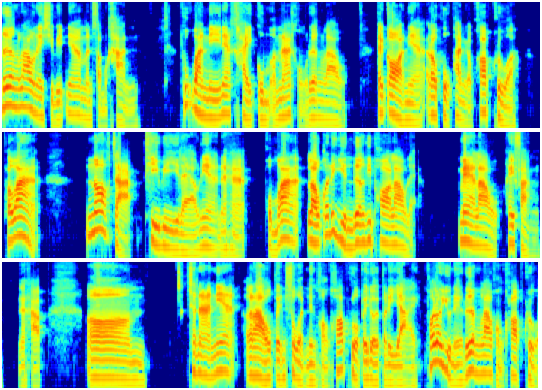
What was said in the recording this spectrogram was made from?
เรื่องเล่าในชีวิตเนี่ยมันสำคัญ ทุกวันนี้เนี่ยใครกลุ่มอำนาจของเรื่องเล่า แต่ก่อนเนี่ยเราผูกพันกับครอบครัว เพราะว่านอกจากทีวีแล้วเนี่ยนะฮะผมว่าเราก็ได้ยินเรื่องที่พ่อเล่าแหละ แม่เล่าให้ฟังนะครับฉะนั้นเนี่ยเราเป็นส่วนหนึ่งของครอบครัวไปโดยปริยาย เพราะเราอยู่ในเรื่องเล่าของครอบครัว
